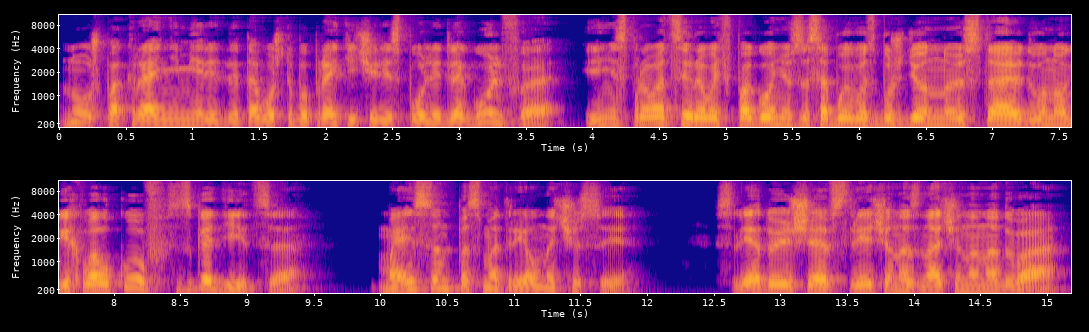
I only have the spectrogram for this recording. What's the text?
Но уж по крайней мере для того, чтобы пройти через поле для гольфа и не спровоцировать в погоню за собой возбужденную стаю двуногих волков, сгодится. Мейсон посмотрел на часы. Следующая встреча назначена на два.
